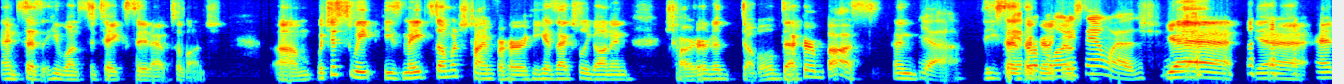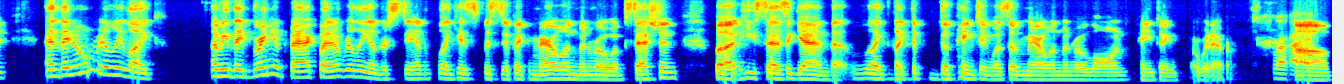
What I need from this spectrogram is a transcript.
and says that he wants to take sid out to lunch um, which is sweet. He's made so much time for her. He has actually gone and chartered a double decker bus, and Yeah. he says Made they're a going to bologna go. sandwich. Yeah, yeah, and and they don't really like I mean, they bring it back, but I don't really understand like his specific Marilyn Monroe obsession. But he says again that like like the, the painting was a Marilyn Monroe lawn painting or whatever. Right. Um,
